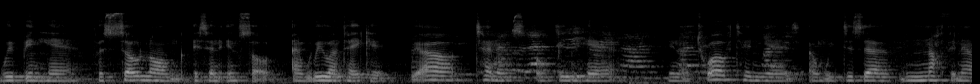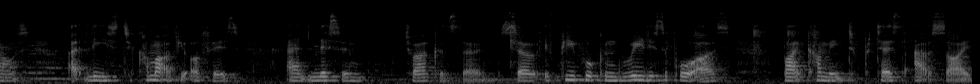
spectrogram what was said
we've been here for so long, it's an insult, and we won't take it. We are tenants of being here, you know, 12, 10 years, and we deserve nothing else, at least to come out of your office and listen to our concern. So if people can really support us by coming to protest outside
